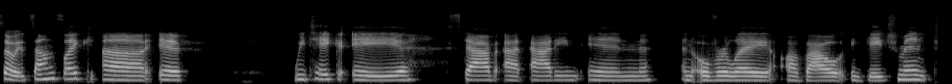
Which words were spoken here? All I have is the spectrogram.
So it sounds like uh, if we take a stab at adding in an overlay about engagement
